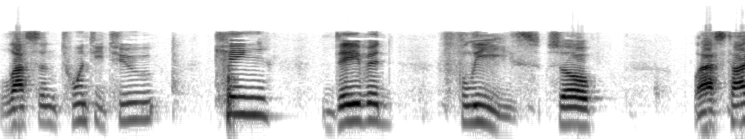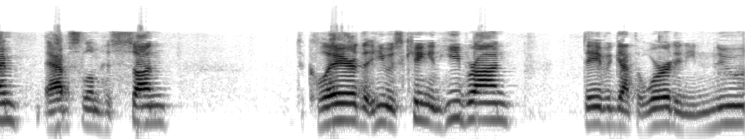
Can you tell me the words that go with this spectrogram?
lesson 22. King David flees. So, last time, Absalom, his son, declared that he was king in Hebron. David got the word and he knew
